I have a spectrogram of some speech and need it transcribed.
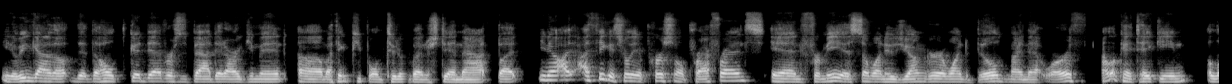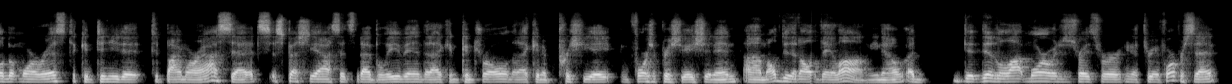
you know, we can kind of the, the, whole good debt versus bad debt argument. Um, I think people intuitively understand that, but you know, I, I, think it's really a personal preference. And for me, as someone who's younger and wanting to build my net worth, I'm okay taking a little bit more risk to continue to to buy more assets, especially assets that I believe in, that I can control, that I can appreciate and force appreciation in. Um, I'll do that all day long. You know, I, did, did a lot more when interest rates were you know three and four percent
